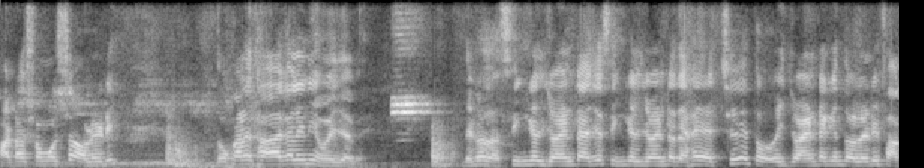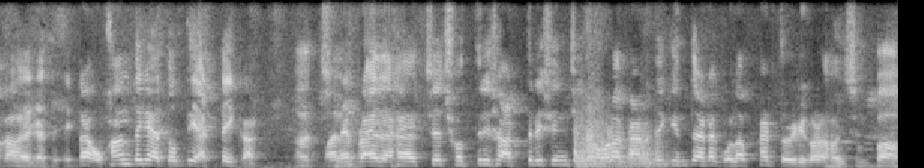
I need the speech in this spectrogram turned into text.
ফাটার সমস্যা অলরেডি দোকানে থাকাকালীনই হয়ে যাবে। দেখো সিঙ্গেল জয়েন্টটা আছে সিঙ্গেল জয়েন্টটা দেখা যাচ্ছে। তো ওই জয়েন্টটা কিন্তু অলরেডি ফাঁকা হয়ে গেছে। এটা ওখান থেকে এত অব্দি একটাই কাঠ। আচ্ছা। মানে প্রায় দেখা যাচ্ছে ছত্রিশ আটত্রিশ ইঞ্চি চওড়া কাঠ দিয়ে কিন্তু একটা গোলাপ খাট তৈরি করা হয়েছে। বাহ।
